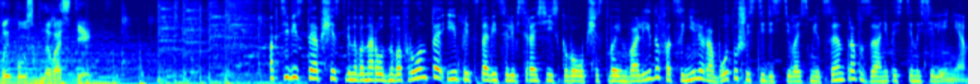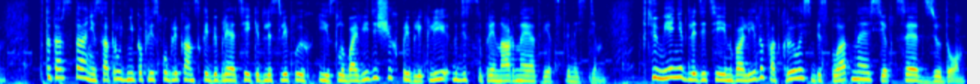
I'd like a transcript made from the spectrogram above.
Выпуск новостей. Активисты Общественного народного фронта и представители Всероссийского общества инвалидов оценили работу 68 центров занятости населения. В Татарстане сотрудников Республиканской библиотеки для слепых и слабовидящих привлекли к дисциплинарной ответственности. В Тюмени для детей-инвалидов открылась бесплатная секция дзюдо.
